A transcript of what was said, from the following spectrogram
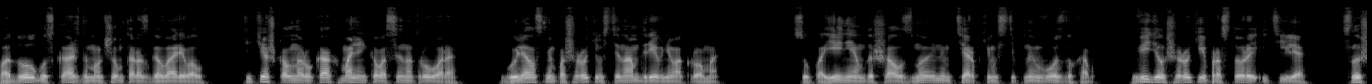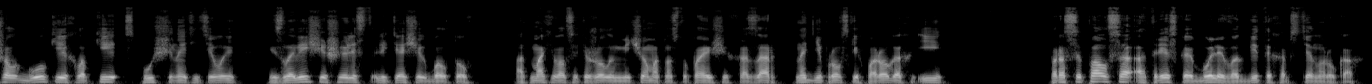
Подолгу с каждым о чем-то разговаривал, тетешкал на руках маленького сына Трувора, гулял с ним по широким стенам древнего крома. С упоением дышал знойным терпким степным воздухом, видел широкие просторы Итиля, слышал гулкие хлопки спущенной тетивы и зловещий шелест летящих болтов, отмахивался тяжелым мечом от наступающих хазар на днепровских порогах и... Просыпался от резкой боли в отбитых об стену руках.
